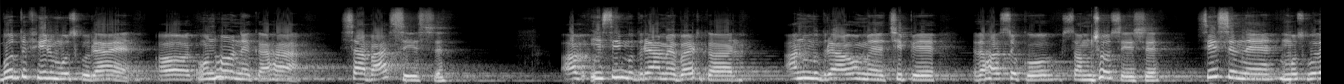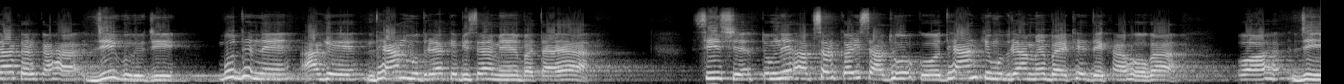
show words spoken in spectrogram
बुद्ध फिर मुस्कुराए और उन्होंने कहा, शाबाश शिष्य। अब इसी मुद्रा में बैठकर अन्य मुद्राओं में छिपे रहस्य को समझो शिष्य। शिष्य ने मुस्कुरा कर कहा, जी गुरुजी बुद्ध ने आगे ध्यान मुद्रा के विषय में बताया, शिष्य, तुमने अक्सर कई साधुओं को ध्यान की मुद्रा में बैठे देखा होगा। वह जी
